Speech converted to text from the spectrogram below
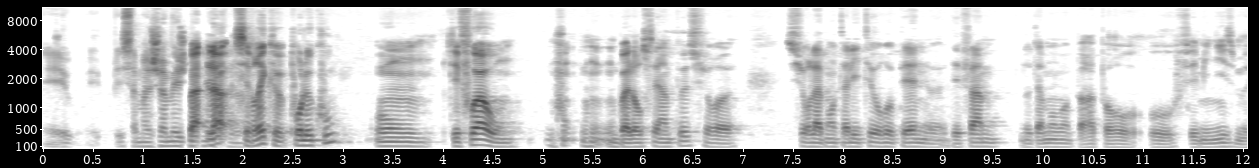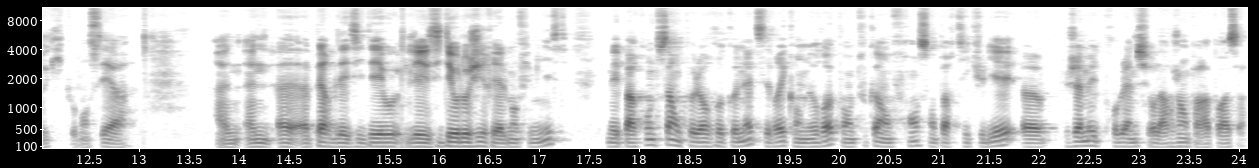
Et, ça m'a jamais. Bah, là, c'est vrai que pour le coup, on, des fois, on, on, balançait un peu sur, euh, sur la mentalité européenne euh, des femmes, notamment par rapport au, féminisme qui commençait à, à, à, perdre les, idées, les idéologies réellement féministes. Mais par contre, ça, on peut leur reconnaître. C'est vrai qu'en Europe, en tout cas en France en particulier, euh, jamais eu de problème sur l'argent par rapport à ça.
